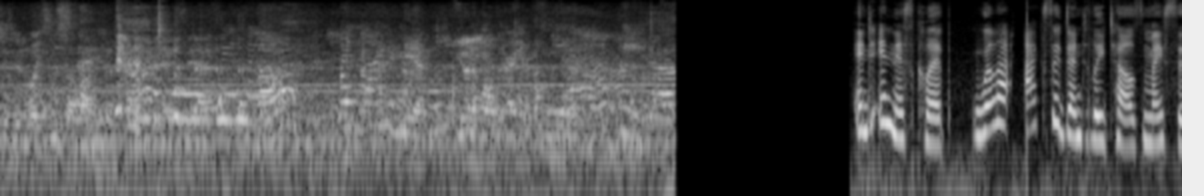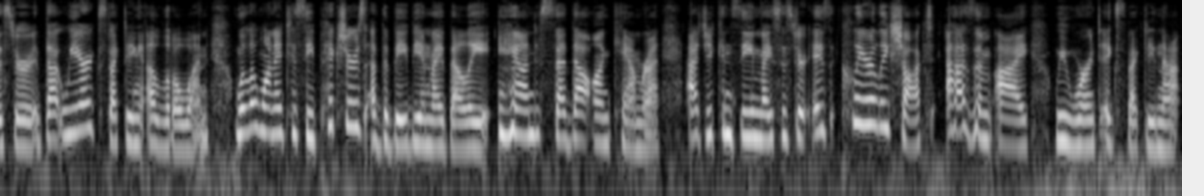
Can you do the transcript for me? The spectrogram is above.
She's been waiting so long. Yeah. You want to hold it right here? And in this clip, Willa accidentally tells my sister that we are expecting a little one. Willa wanted to see pictures of the baby in my belly and said that on camera. As you can see, my sister is clearly shocked, as am I. We weren't expecting that.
